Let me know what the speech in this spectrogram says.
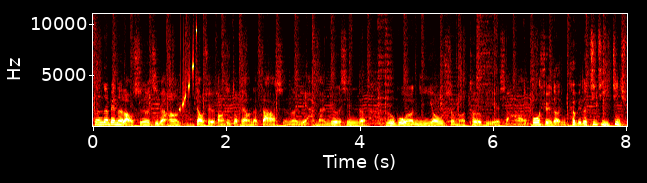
那那边的老师呢，基本上教学方式都非常的扎实，那也还蛮热心的。如果你有什么特别想要多学的，你特别的积极进去。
